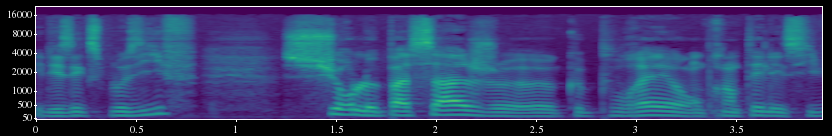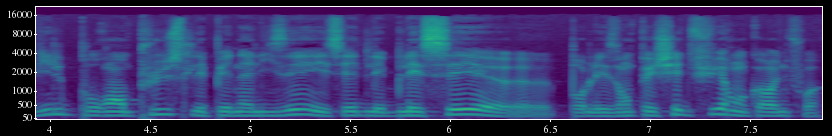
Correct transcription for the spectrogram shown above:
et des explosifs sur le passage euh, que pourraient emprunter les civils pour en plus les pénaliser et essayer de les blesser euh, pour les empêcher de fuir, encore une fois.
